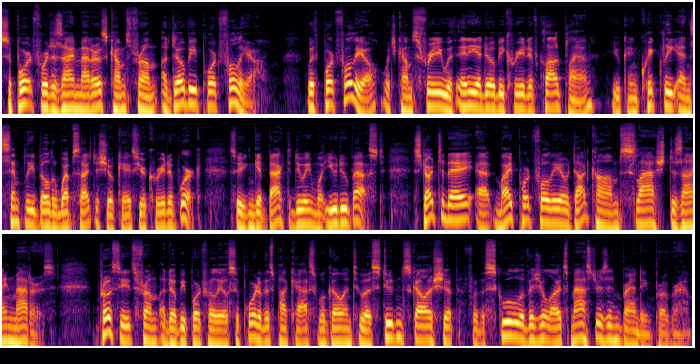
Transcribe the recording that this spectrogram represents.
Support for Design Matters comes from Adobe Portfolio. With Portfolio, which comes free with any Adobe Creative Cloud plan, you can quickly and simply build a website to showcase your creative work so you can get back to doing what you do best. Start today at myportfolio.com slash design matters. Proceeds from Adobe Portfolio support of this podcast will go into a student scholarship for the School of Visual Arts Masters in Branding program.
